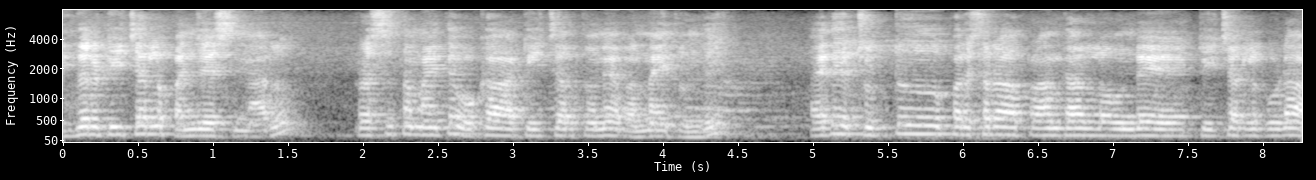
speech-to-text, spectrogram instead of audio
ఇద్దరు టీచర్లు పనిచేస్తున్నారు. ప్రస్తుతం అయితే ఒక టీచర్తోనే రన్ అవుతుంది. అయితే చుట్టూ పరిసర ప్రాంతాల్లో ఉండే టీచర్లు కూడా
